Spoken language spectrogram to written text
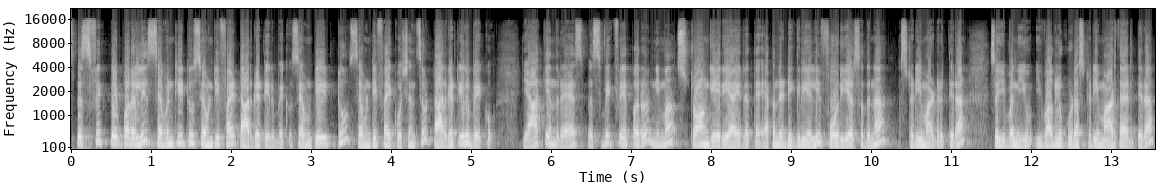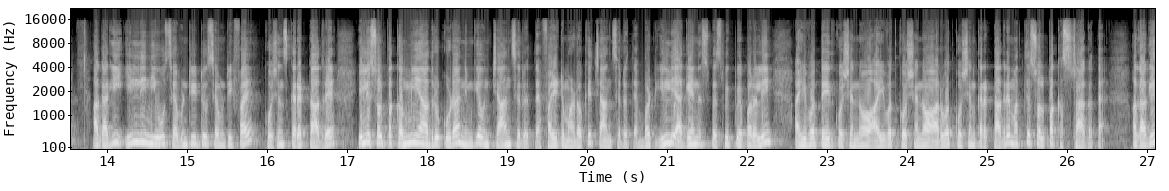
ಸ್ಪೆಸಿಫಿಕ್ ಪೇಪರಲ್ಲಿ seventy to seventy five target ಇರಬೇಕು. Seventy to seventy five questions target ಇರಬೇಕು. ಯಾಕೆಂದ್ರೆ ಸ್ಪೆಸಿಫಿಕ್ ಪೇಪರ್ ನಿಮ್ಮ ಸ್ಟ್ರಾಂಗ್ ಏರಿಯಾ ಇರುತ್ತೆ. ಯಾಕಂದ್ರೆ ಡಿಗ್ರಿಯಲ್ಲಿ ಫೋರ್ ಇಯರ್ಸ್ ಅದನ್ನ ಸ್ಟಡಿ ಮಾಡಿರ್ತೀರಾ. ಸೊ ಇವನ್ ಇವಾಗಲೂ ಕೂಡ ಸ್ಟಡಿ ಮಾಡ್ತಾ ಇರ್ತೀರಾ. ಹಾಗಾಗಿ ಇಲ್ಲಿ ನೀವು seventy to seventy five questions correct ಆದ್ರೆ ಇಲ್ಲಿ ಸ್ವಲ್ಪ ಕಮ್ಮಿ ಆದರೂ ಕೂಡ ನಿಮಗೆ ಒಂದು ಚಾನ್ಸ್ ಇರುತ್ತೆ. ಫೈಟ್ ಮಾಡೋಕೆ ಚಾನ್ಸ್ ಇರುತ್ತೆ. ಬಟ್ ಇಲ್ಲಿ ಅಗೇನ್ ಸ್ಪೆಸಿಫಿಕ್ ಪೇಪರ್ ಅಲ್ಲಿ ಐವತ್ತೈದು ಕ್ವಶನ್ ಐವತ್ತು ಕ್ವಶನ್ ಅರವತ್ತು ಕ್ವಶನ್ ಕರೆಕ್ಟ್ ಆದರೆ ಮತ್ತೆ ಸ್ವಲ್ಪ ಕಷ್ಟ ಆಗುತ್ತೆ. ಹಾಗಾಗಿ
